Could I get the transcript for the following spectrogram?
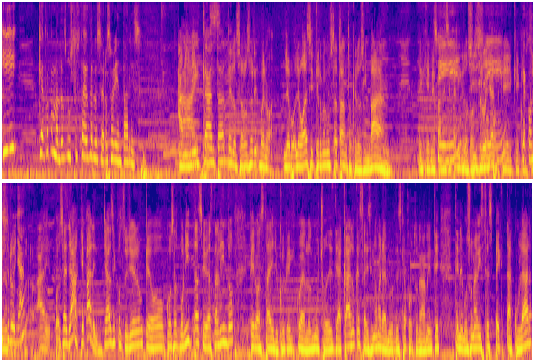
¿Y qué es lo que más les gusta a ustedes de los cerros orientales? A mí me Ay, encanta de los cerros ori- Bueno, le, le voy a decir que no me gusta tanto, que los invadan. eh, que me Sí, parece peligrosísimo. construyan. porque- Que construyan- construyan. Ay, o sea, ya, que paren. Ya se construyeron, quedó cosas bonitas, se ve hasta lindo, pero hasta ahí yo creo que hay que cuidarlos mucho. Desde acá lo que está diciendo María Lourdes, que afortunadamente tenemos una vista espectacular.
